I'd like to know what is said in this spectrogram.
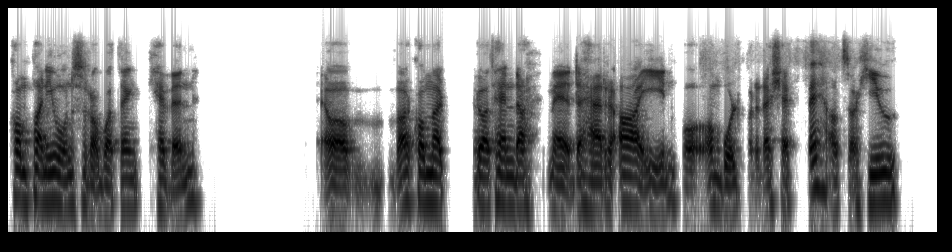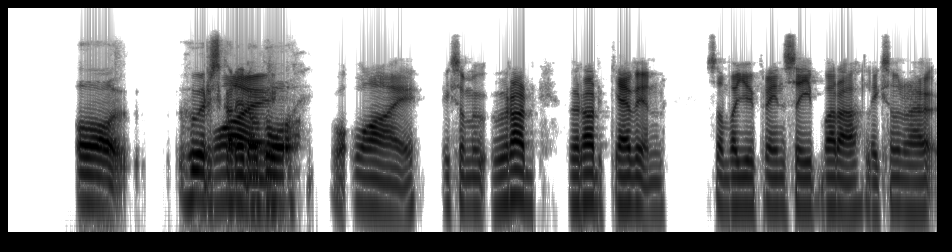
kompanjonsroboten Kevin och vad kommer då att hända med det här AI på, ombord på det där skeppet, alltså Hugh och hur ska Why? det då gå? Why? Liksom, hur hade Kevin som var ju i princip bara liksom den här,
